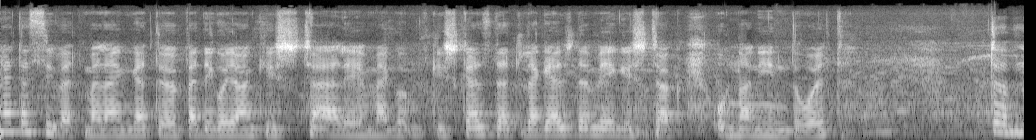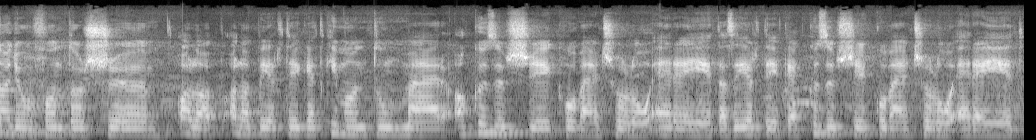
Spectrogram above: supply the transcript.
hát ez szívet melengető, pedig olyan kis csálé, meg kis kezdetleges, de mégiscsak onnan indult több nagyon fontos alap, alapértéket kimondtunk már, a közösség kovácsoló erejét, az értékek közösség kovácsoló erejét,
